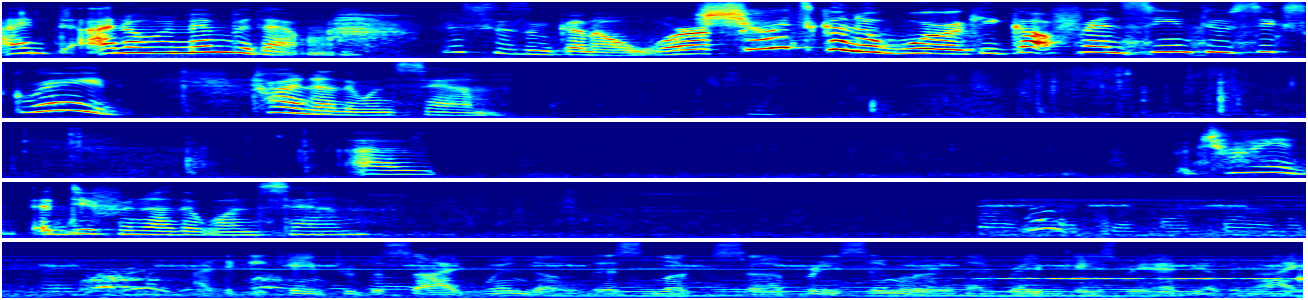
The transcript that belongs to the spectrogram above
I, I don't remember that one. This isn't gonna work. Sure, it's gonna work. He got Francine through sixth grade. Try another one, Sam. Okay. Uh, try a, a different other one, Sam. I think he came through the side window. This looks uh, pretty similar to that rape case we had the other night.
